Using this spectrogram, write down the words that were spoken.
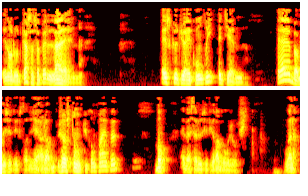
et dans l'autre cas, ça s'appelle la haine. Est-ce que tu as compris, Étienne? Eh ben, mais c'est extraordinaire. Alors, Joston, tu comprends un peu? Bon, eh ben, ça nous suffira pour aujourd'hui. Voilà.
